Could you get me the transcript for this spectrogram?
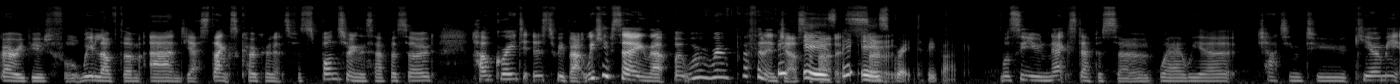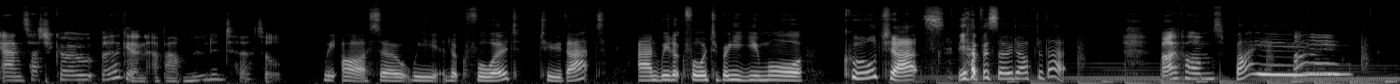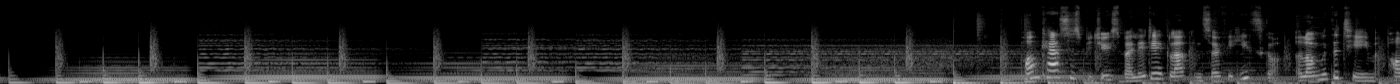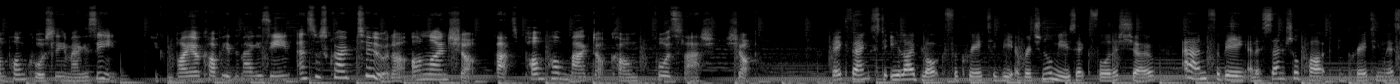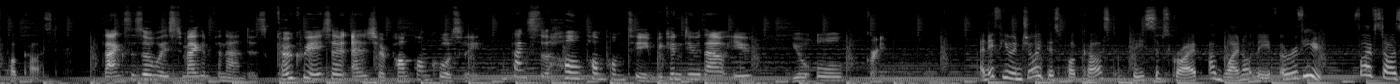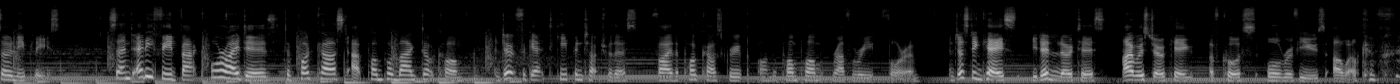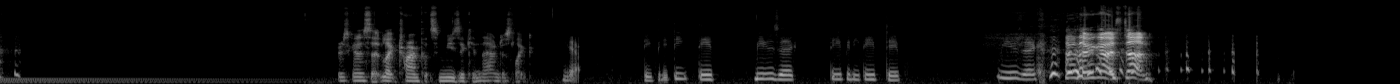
Very beautiful. We love them. And yes, thanks Cocoknits, for sponsoring this episode. How great it is to be back. We keep saying that, but we're, we're, we're feeling jazzed It is, about it. it is so great to be back. We'll see you next episode where we are chatting to Kiyomi and Sachiko Burgin about Moon and Turtle. We are, so we look forward to that, and we look forward to bringing you more cool chats the episode after that. Bye, Poms. Bye! Bye. Pomcast is produced by Lydia Gluck and Sophie Heathscott, along with the team at Pom Pom Quarterly Magazine. Buy your copy of the magazine and subscribe too at our online shop. That's pompommag.com forward slash shop. Big thanks to Eli Block for creating the original music for this show and for being an essential part in creating this podcast. Thanks as always to Meghan Fernandes, co creator and editor of Pom Pom Quarterly. And thanks to the whole Pom Pom team. We couldn't do without you. You're all great. And if you enjoyed this podcast, please subscribe and why not leave a review? Five stars only, please. Send any feedback or ideas to podcast at pompommag.com and don't forget to keep in touch with us via the podcast group on the Pom Pom Ravelry forum. And just in case you didn't notice, I was joking. Of course, all reviews are welcome. We're just gonna like try and put some music in there and just like yeah. Deepity deep deep music. Deepity deep deep music. Oh, there we go, it's done.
